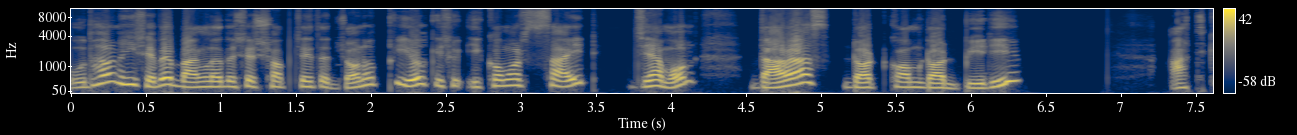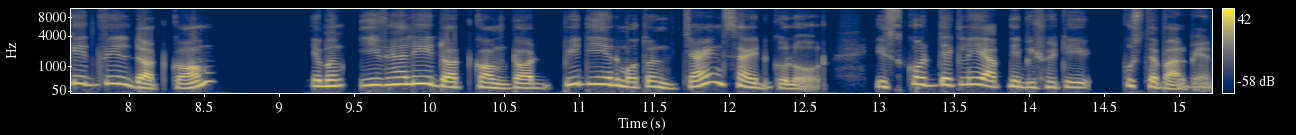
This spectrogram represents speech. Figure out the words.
উদাহরণ হিসেবে বাংলাদেশের সবচেয়ে জনপ্রিয় কিছু ই কমার্স সাইট যেমন Daraz dot com dot BD আজকে ড্রিল ডট কম এবং Evaly dot com dot BD এর মতন জায়েন্ট সাইটগুলোর স্কোর দেখলেই আপনি বিষয়টি বুঝতে পারবেন।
